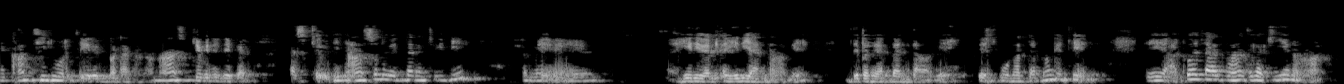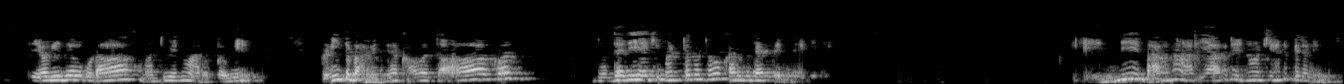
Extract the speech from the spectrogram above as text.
මේ කන්සිල් වල තේරෙන්න පටන් ගන්නවා. නාසික වෙන දෙක ඇස්කේ වෙන ආසන වෙන්න නැති විදිහ මේ හිරි වැට හිරි යනවා වගේ දෙපරයක් බැඳා වගේ එස් මොනක් දැම්මගේ තියෙනවා. ඒ අටුවචාර්ය මහන්සලා කියනවා ඒ වගේ දේවල් ගොඩාක් මතුවෙනවා අර ප්‍රමේ ප්‍රණීත භාවයෙන් කවදාකවත් නොදැරිය හැකි මට්ටමට හෝ කර්මයක් වෙන්නේ නැහැ කියලා. එන්නේ භාවනා හරියට එනවා කියන පෙර නෙමෙයි.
